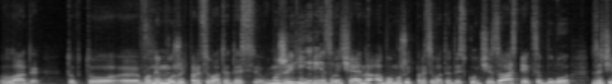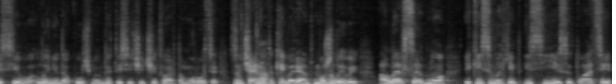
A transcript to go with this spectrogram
влади. Тобто е, вони можуть працювати десь в Межигір'ї, звичайно, або можуть працювати десь в кончі заспі, як це було за часів Леніда Кучми в 2004 році. Звичайно, Так. такий варіант можливий, але все одно якийсь вихід із цієї ситуації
